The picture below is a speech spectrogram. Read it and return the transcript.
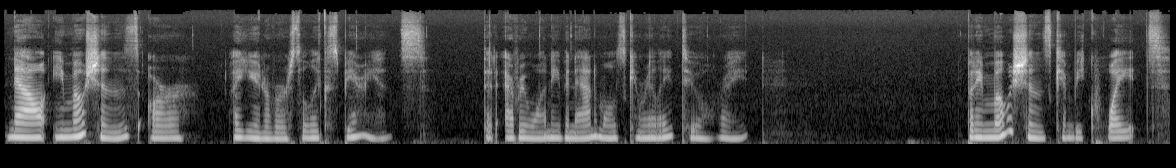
Now, emotions are a universal experience that everyone, even animals, can relate to, right? But emotions can be quite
